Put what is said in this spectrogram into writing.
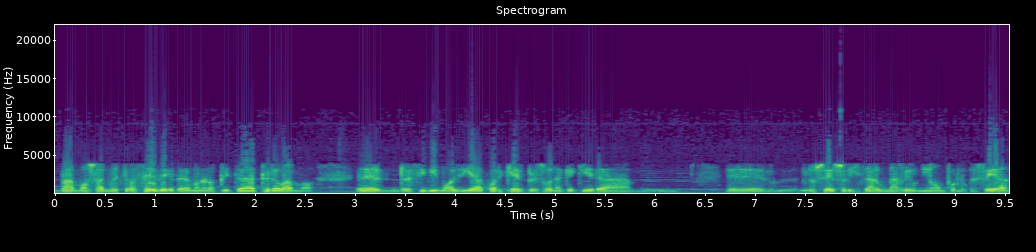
Vamos a nuestra sede que tenemos en el hospital, pero vamos, eh, recibimos allí a cualquier persona que quiera, eh, no sé, solicitar una reunión, por lo que sea,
